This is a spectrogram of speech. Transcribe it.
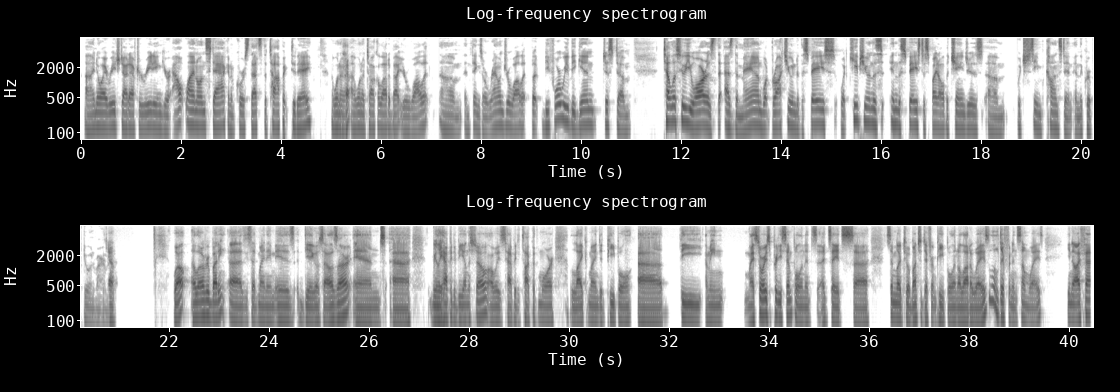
Uh, I know I reached out after reading your outline on Stack, and of course, that's the topic today. I want to I want to talk a lot about your wallet um, and things around your wallet. But before we begin, just um, tell us who you are as the as the man. What brought you into the space? What keeps you in this in the space despite all the changes, um, which seem constant in the crypto environment? Yeah. Well, hello everybody. Uh, as you said, my name is Diego Salazar, and uh, really happy to be on the show. Always happy to talk with more like-minded people. Uh, the, I mean, my story is pretty simple and it's i'd say it's uh, similar to a bunch of different people in a lot of ways a little different in some ways. You know i found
